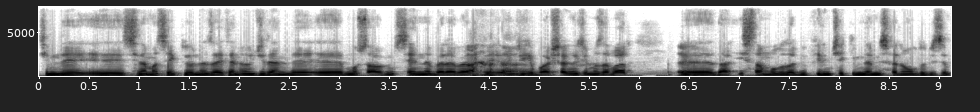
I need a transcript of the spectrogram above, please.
Şimdi e, sinema sektörüne zaten önceden de e, Musa abim seninle beraber bir önceki başlangıcımız da var. E, da İstanbul'da da bir film çekimlerimiz falan oldu bizim.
